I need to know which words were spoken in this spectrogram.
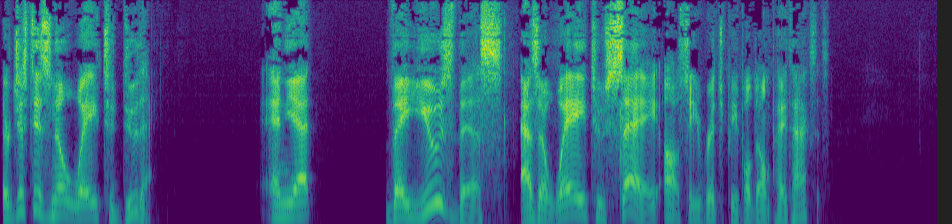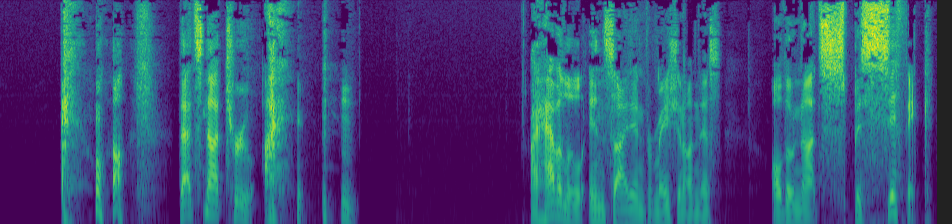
There just is no way to do that. And yet they use this as a way to say, oh, see, rich people don't pay taxes. well, that's not true. I, I have a little inside information on this, although not specific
